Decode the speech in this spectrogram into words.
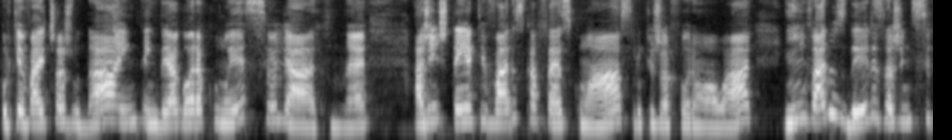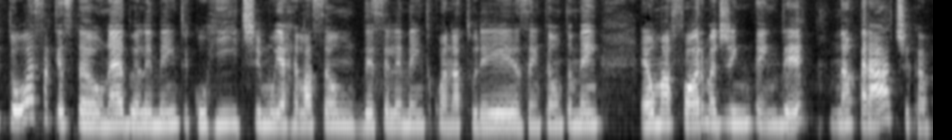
porque vai te ajudar a entender agora com esse olhar, né? A gente tem aqui vários cafés com astro que já foram ao ar, e em vários deles a gente citou essa questão, né, do elemento e com o ritmo e a relação desse elemento com a natureza. Então, também é uma forma de entender na prática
